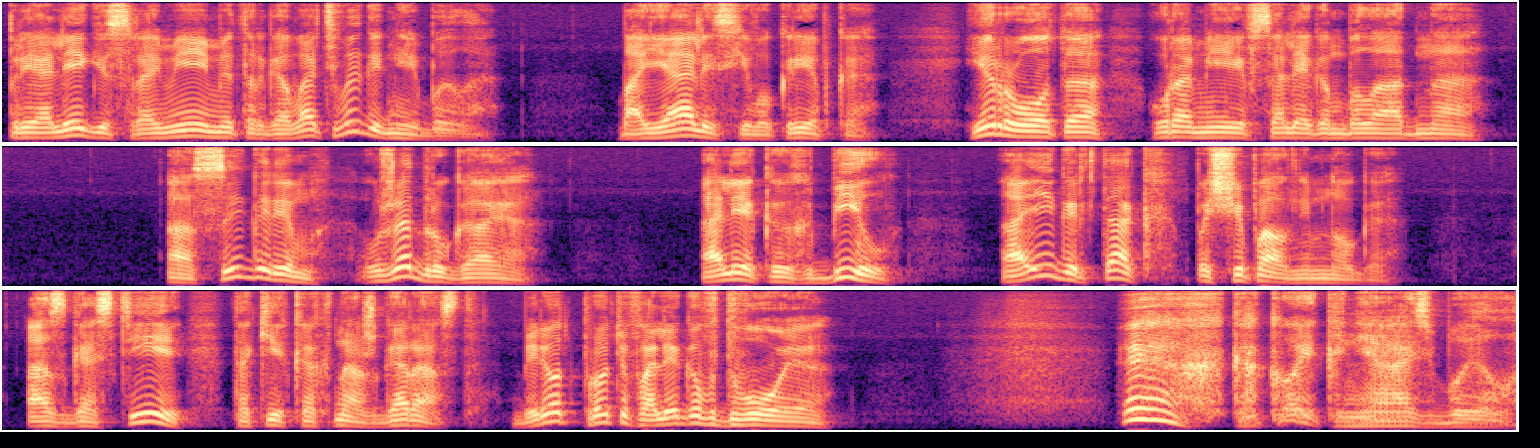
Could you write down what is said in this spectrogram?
При Олеге с Ромеями торговать выгоднее было. Боялись его крепко. И рота у Ромеев с Олегом была одна. А с Игорем уже другая. Олег их бил, а Игорь так пощипал немного. А с гостей, таких как наш Гораст, берет против Олега вдвое. Эх, какой князь был!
